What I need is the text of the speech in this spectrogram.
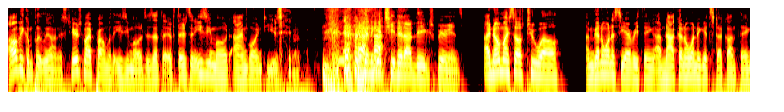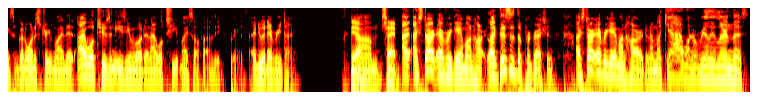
I'll be completely honest. Here's my problem with easy modes: is that the, if there's an easy mode, I'm going to use it. I'm gonna get cheated out of the experience. I know myself too well. I'm gonna want to see everything. I'm not gonna want to get stuck on things. I'm gonna want to streamline it. I will choose an easy mode, and I will cheat myself out of the experience. I do it every time. Yeah, Um, same. I, I start every game on hard. Like this is the progression. I start every game on hard, and I'm like, yeah, I want to really learn this.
